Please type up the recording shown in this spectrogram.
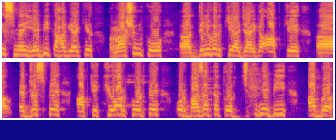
इसमें यह भी कहा गया कि राशन को डिलीवर किया जाएगा आपके एड्रेस पे, आपके क्यूआर कोड पे, और बाजाबता तौर जितने भी अब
